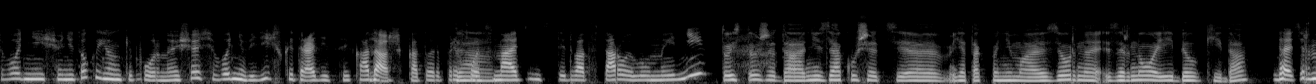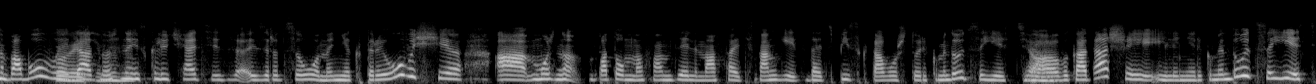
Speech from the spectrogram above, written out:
сегодня еще не только Йом-Кипур, но еще сегодня в ведической традиции Кадаш, который приходится да. на 11 и 22 лунные дни. То есть тоже, да, нельзя кушать, э, я так понимаю, зерна, зерно и белки, да? Да, зернобобовые, да, нужно угу. исключать из, из рациона некоторые овощи. А можно потом, на самом деле, на сайте SunGates дать список того, что рекомендуется есть да. в Икадаши или не рекомендуется есть.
